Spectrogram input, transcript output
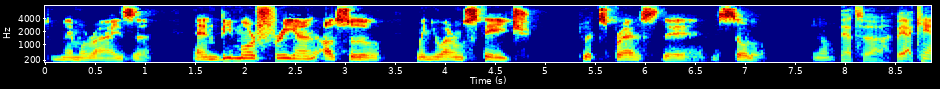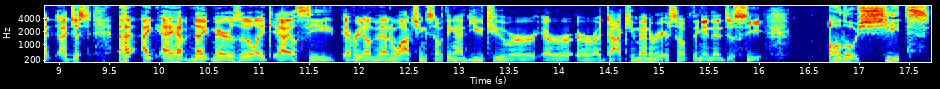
to memorize uh, and be more free and also when you are on stage to express the, the solo you know? That's uh yeah i can't i just i i have nightmares of like i'll see every now and then watching something on youtube or, or or a documentary or something and then just see all those sheets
